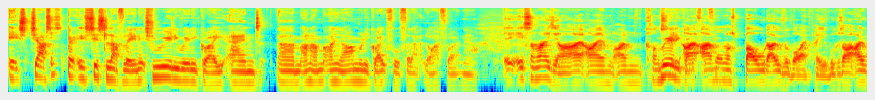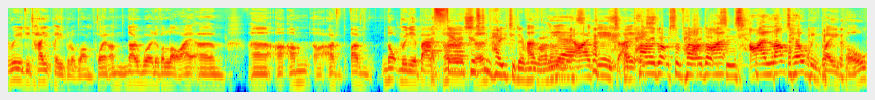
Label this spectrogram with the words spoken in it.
It's just, but it's just lovely, and it's really, really great, and um, and I'm I, you know, I'm really grateful for that life right now. It's amazing. I, I'm I'm constantly. Really I, I'm almost bowled over by people because I, I really did hate people at one point. I'm no word of a lie. Um, uh, I, I'm I've, I'm not really a bad A therapist person. who hated everyone, Uh, yeah, you? I did. I- it's- paradox of I- I- paradoxes. I, loved helping people,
